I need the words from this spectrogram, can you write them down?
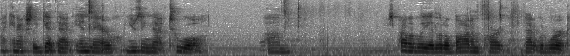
I can actually get that in there using that tool. Um, there's probably a little bottom part that would work.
